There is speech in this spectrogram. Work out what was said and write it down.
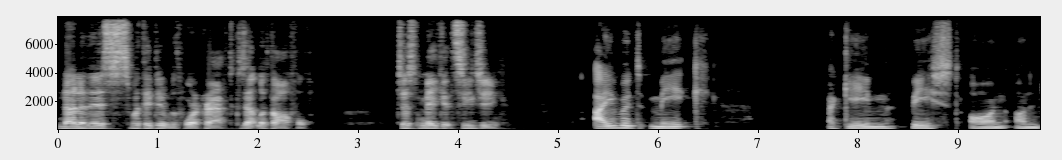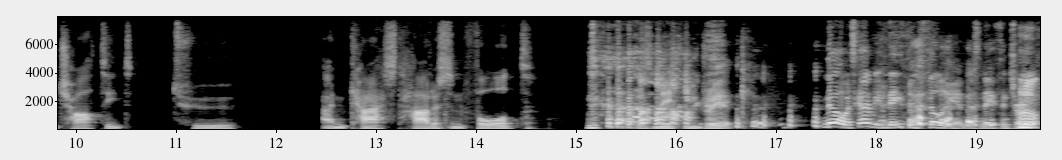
None of this what they did with Warcraft because that looked awful. Just make it CG. I would make a game based on Uncharted 2 and cast Harrison Ford as Nathan Drake. No, it's got to be Nathan Fillion as Nathan Drake.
